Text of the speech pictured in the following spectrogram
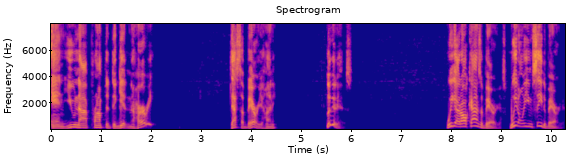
And you not prompted to get in a hurry? That's a barrier, honey. Look at this. We got all kinds of barriers. We don't even see the barrier.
